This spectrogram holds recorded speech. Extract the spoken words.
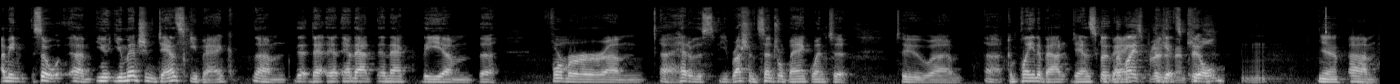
I mean, so um, you, you, mentioned Danske Bank, um, that, that, and that and that the um, the former um, uh, head of the Russian central bank went to to um, uh, complain about Danske the, Bank. The vice president he gets killed. Yes. Mm-hmm. Yeah, um,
